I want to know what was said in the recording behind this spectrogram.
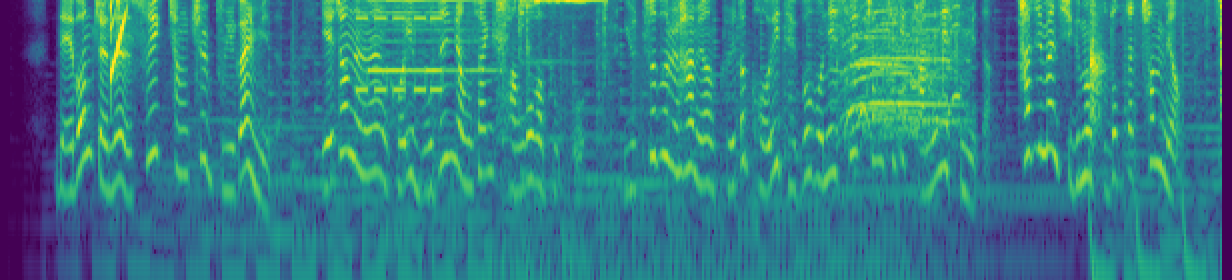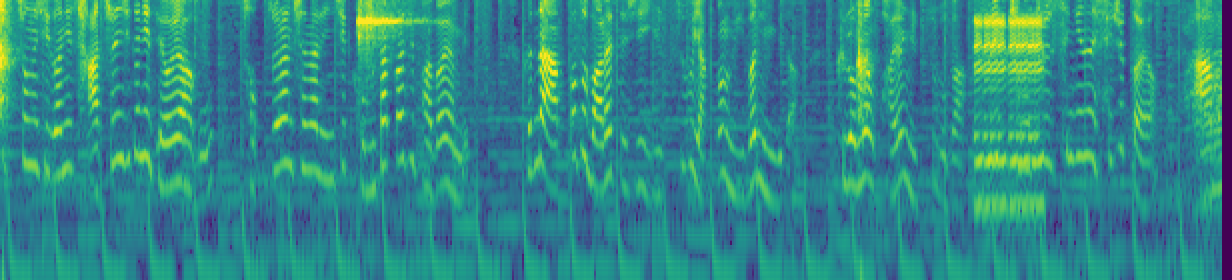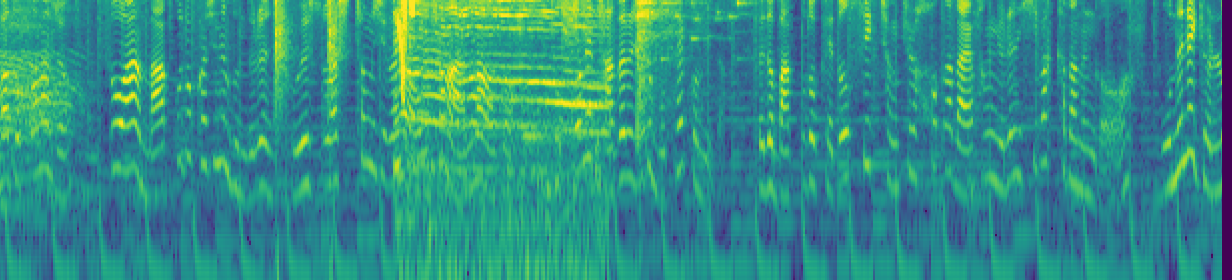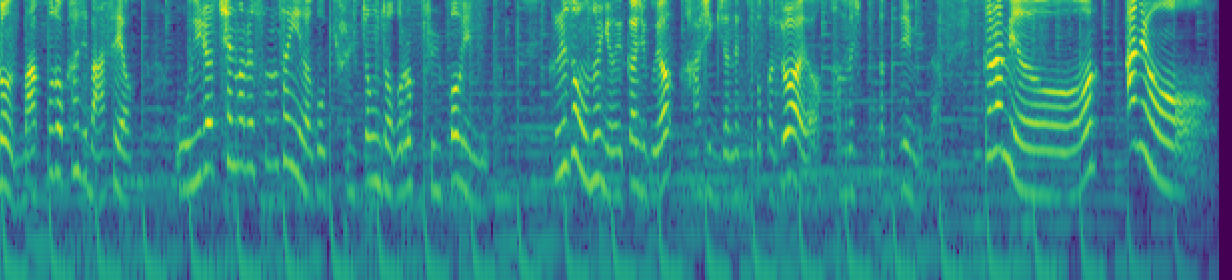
네 번째는 수익 창출 불가입니다. 예전에는 거의 모든 영상에 광고가 붙고 유튜브를 하면 그래도 거의 대부분이 수익 창출이 가능했습니다. 하지만 지금은 구독자 1000명, 시청 시간이 4000시간이 되어야 하고 적절한 채널인지 검사까지 받아야 합니다. 근데 아까도 말했듯이 유튜브 약관 위반입니다. 그러면 과연 유튜브가 수익 창출 승인을 해줄까요? 안 봐도 뻔하죠. 또한 막 구독하시는 분들은 조회수와 시청 시간이 엄청 안 나와서 조건에 다다르지도 못할 겁니다. 그래도 막 구독해도 수익 창출 허가 날 확률은 희박하다는 거. 오늘의 결론 막 구독하지 마세요. 오히려 채널에 손상이 가고 결정적으로 불법입니다. 그래서 오늘 여기까지고요. 가시기 전에 구독과 좋아요 한 번씩 부탁드립니다. 그러면 안녕.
